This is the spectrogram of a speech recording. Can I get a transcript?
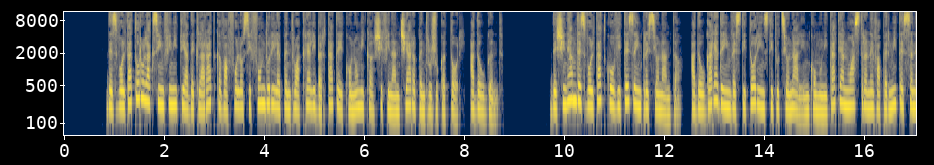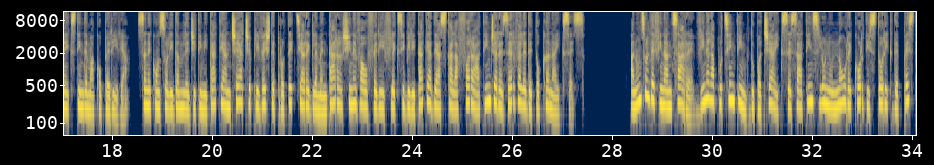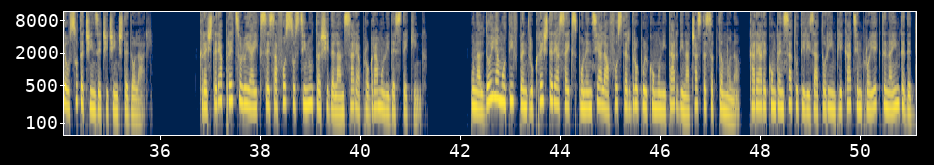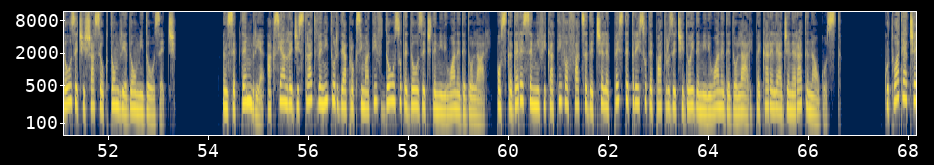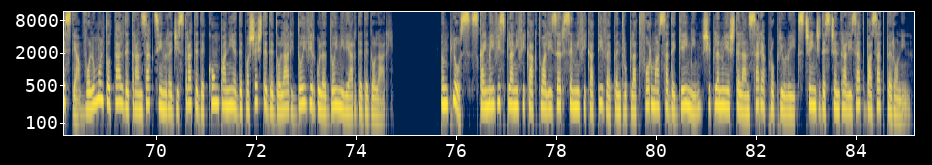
Dezvoltatorul Axie Infinity a declarat că va folosi fondurile pentru a crea libertate economică și financiară pentru jucători, adăugând. Deși ne-am dezvoltat cu o viteză impresionantă, adăugarea de investitori instituționali în comunitatea noastră ne va permite să ne extindem acoperirea, să ne consolidăm legitimitatea în ceea ce privește protecția reglementară și ne va oferi flexibilitatea de a scala fără a atinge rezervele de token AXS. Anunțul de finanțare vine la puțin timp după ce AXS a atins luni un nou record istoric de peste 155 de dolari. Creșterea prețului AXS a fost susținută și de lansarea programului de staking. Un al doilea motiv pentru creșterea sa exponențială a fost airdropul comunitar din această săptămână, care a recompensat utilizatorii implicați în proiect înainte de 26 octombrie 2020. În septembrie, Axia a înregistrat venituri de aproximativ 220 de milioane de dolari, o scădere semnificativă față de cele peste 342 de milioane de dolari pe care le-a generat în august. Cu toate acestea, volumul total de tranzacții înregistrate de companie depășește de dolari 2,2 miliarde de dolari. În plus, Sky Mavis planifică actualizări semnificative pentru platforma sa de gaming și plănuiește lansarea propriului exchange descentralizat bazat pe Ronin.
